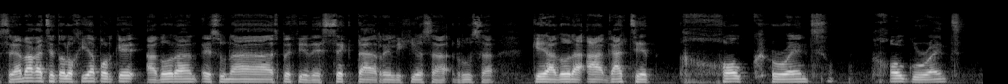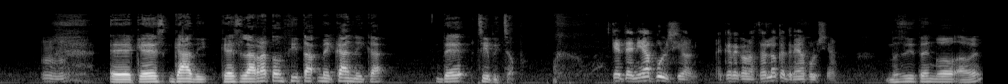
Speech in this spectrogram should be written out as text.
se llama gachetología porque adoran, es una especie de secta religiosa rusa que adora a Hawkrange, Ujú. eh, que es Gadi, que es la ratoncita mecánica de Chippy Chop. Que tenía pulsión. Hay que reconocerlo que tenía pulsión. No sé si tengo, a ver.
